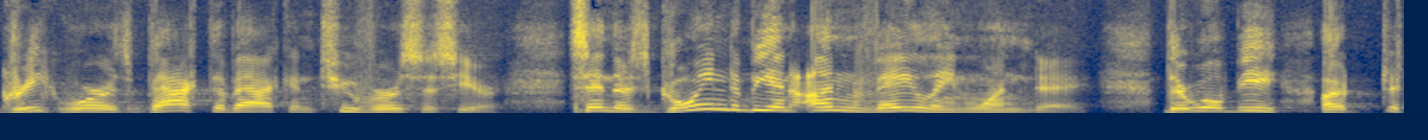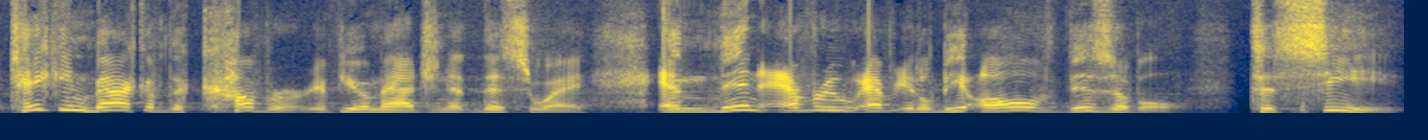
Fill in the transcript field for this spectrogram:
Greek words back to back in two verses here, saying there's going to be an unveiling one day. There will be a, a taking back of the cover, if you imagine it this way, and then every, every it'll be all visible to see.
